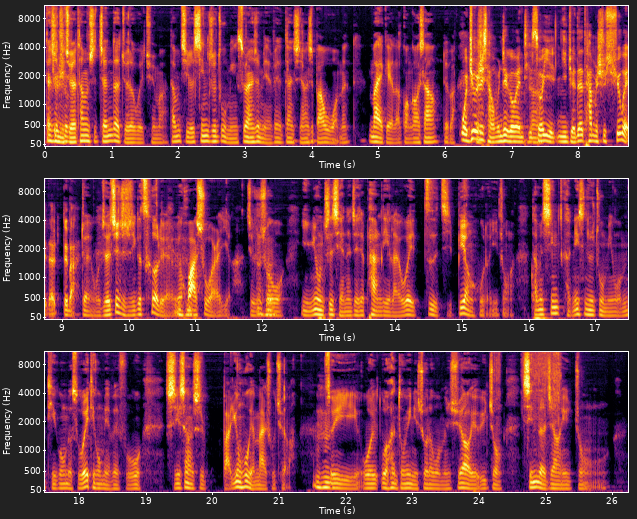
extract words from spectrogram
但是你觉得他们是真的觉得委屈吗？他们其实心知肚明，虽然是免费的，但实际上是把我们卖给了广告商，对吧？我就是想问这个问题，嗯所以你觉得他们是虚伪的，对吧？对，我觉得这只是一个策略、一个话术而已了，就是说我引用之前的这些判例来为自己辩护的一种了。他们心肯定心知肚明，我们提供的所谓提供免费服务，实际上是把用户给卖出去了。所以我我很同意你说的，我们需要有一种新的这样一种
